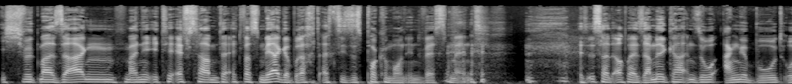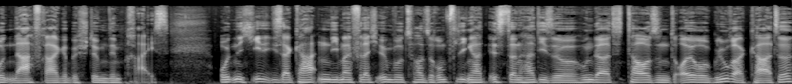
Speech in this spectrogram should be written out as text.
ich würde mal sagen, meine ETFs haben da etwas mehr gebracht als dieses Pokémon-Investment. es ist halt auch bei Sammelkarten so, Angebot und Nachfrage bestimmen den Preis. Und nicht jede dieser Karten, die man vielleicht irgendwo zu Hause rumfliegen hat, ist dann halt diese 100.000 Euro Glura-Karte.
